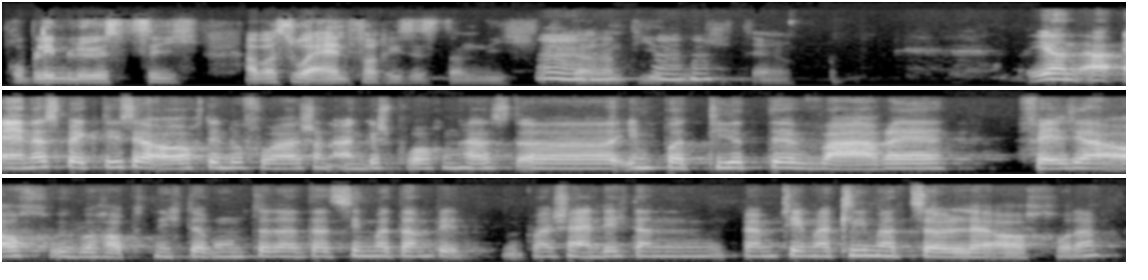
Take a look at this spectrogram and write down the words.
Problem löst sich. Aber so einfach ist es dann nicht, mhm, garantiert mhm. nicht. Ja. Ja, und äh, ein Aspekt ist ja auch, den du vorher schon angesprochen hast, äh, importierte Ware fällt ja auch überhaupt nicht darunter. Da, da sind wir dann wahrscheinlich dann beim Thema Klimazölle auch, oder?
